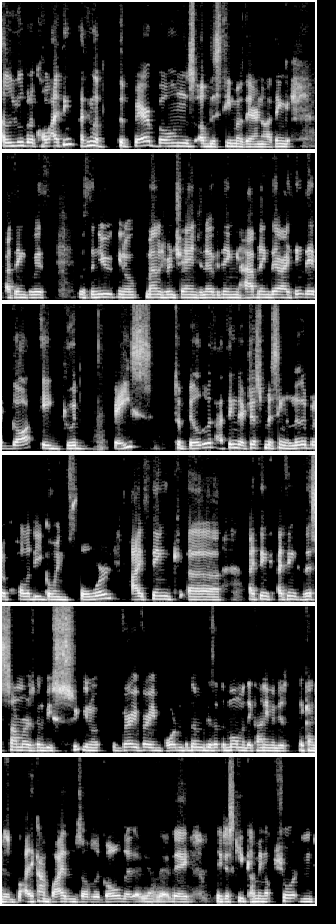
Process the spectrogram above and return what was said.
a little bit of call. I think I think the, the bare bones of this team are there now. I think I think with with the new you know management change and everything happening there, I think they've got a good base to build with. I think they're just missing a little bit of quality going forward. I think uh, I think I think this summer is going to be you know very very important for them because at the moment they can't even just they can't just buy, they can't buy themselves a goal. They you know they they, they just keep coming up short. And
